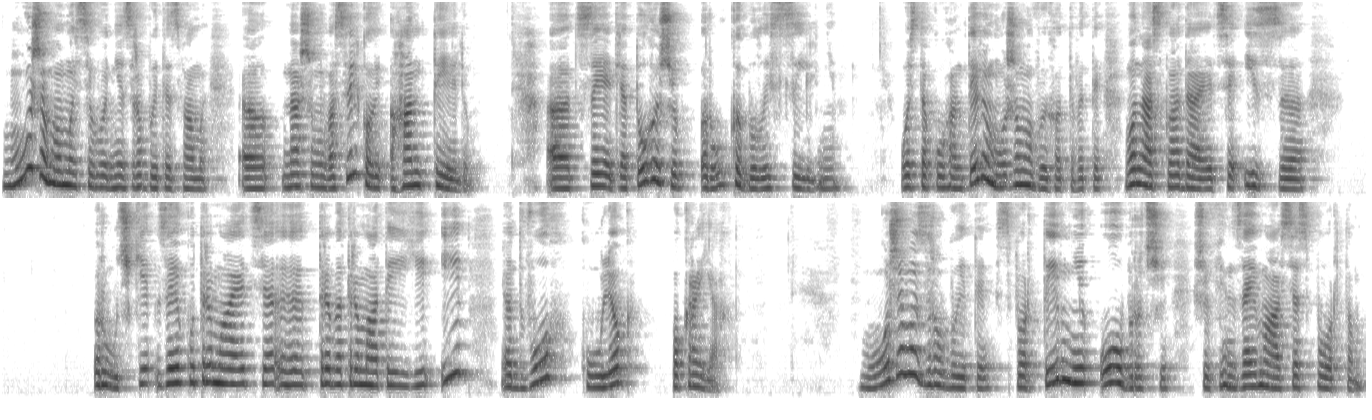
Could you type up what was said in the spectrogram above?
Можемо ми сьогодні зробити з вами е, нашому Василькові гантелю. Е, Це для того, щоб руки були сильні. Ось таку гантелю можемо виготовити. Вона складається із е, ручки, за яку тримається, е, треба тримати її, і двох кульок по краях. Можемо зробити спортивні обручі, щоб він займався спортом.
